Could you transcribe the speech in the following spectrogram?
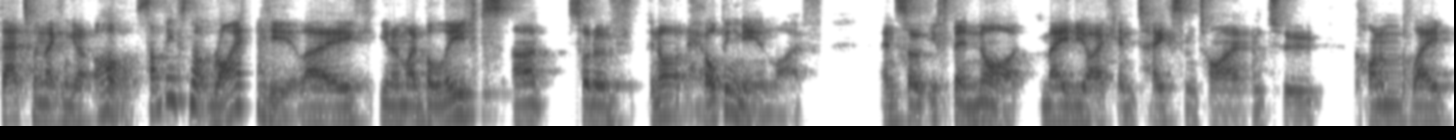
that's when they can go, oh, something's not right here. Like, you know, my beliefs aren't sort of, they're not helping me in life. And so if they're not, maybe I can take some time to contemplate,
